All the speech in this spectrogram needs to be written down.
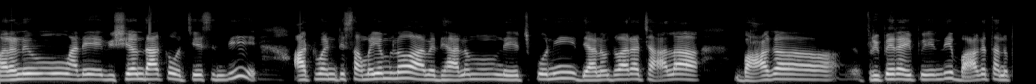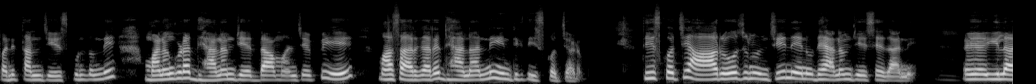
మరణం అనే విషయం దాకా వచ్చేసింది. అటువంటి సమయంలో ఆమె ధ్యానం నేర్చుకొని ధ్యానం ద్వారా చాలా బాగా ప్రిపేర్ అయిపోయింది. బాగా తన పని తను చేసుకుంటుంది. మనం కూడా ధ్యానం చేద్దాం అని చెప్పి మా సార్ గారే ధ్యానాన్ని ఇంటికి తీసుకొచ్చాడు. తీసుకొచ్చి ఆ రోజు నుంచి నేను ధ్యానం చేసేదాన్ని. ఇలా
